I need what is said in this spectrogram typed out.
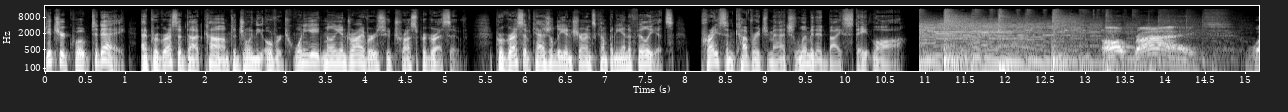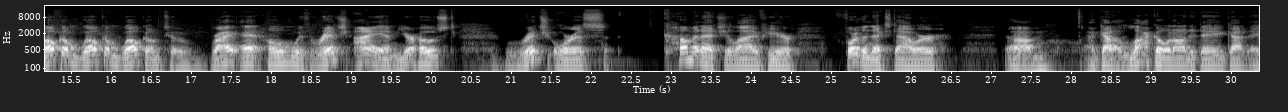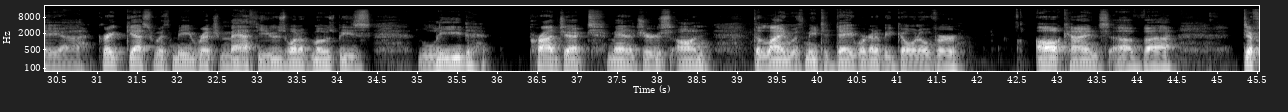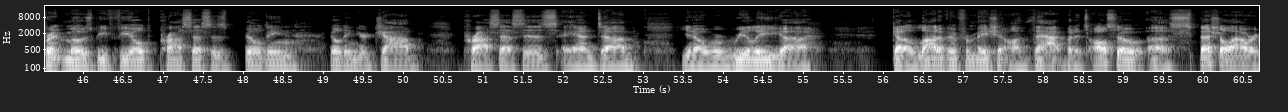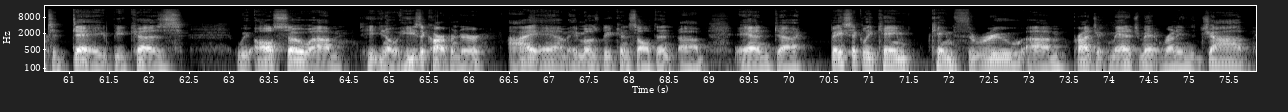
Get your quote today at progressive.com to join the over 28 million drivers who trust Progressive. Progressive Casualty Insurance Company and Affiliates. Price and coverage match limited by state law. All right. Welcome, welcome, welcome to Right at Home with Rich. I am your host, Rich Orris, coming at you live here for the next hour. Um, I got a lot going on today. Got a uh, great guest with me, Rich Matthews, one of Mosby's lead project managers on the line with me today. We're going to be going over all kinds of uh, different Mosby field processes, building building your job processes, and um, you know we're really uh, got a lot of information on that, but it's also a special hour today because we also, um, he, you know, he's a carpenter. I am a Mosby consultant, uh, and uh, basically came came through um, project management, running the job,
